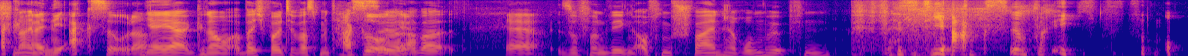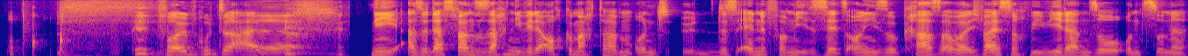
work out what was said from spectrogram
Äh, schneiden. nee, Achse, oder? Ja, ja, genau, aber ich wollte was mit Ach Haxe, so, okay. aber ja. ja. so von wegen auf dem Schwein herumhüpfen, bis die Achse bricht. Voll brutal. Ja. Nee, also das waren so Sachen, die wir da auch gemacht haben und das Ende vom Lied ist jetzt auch nicht so krass, aber ich weiß noch, wie wir dann so uns so eine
